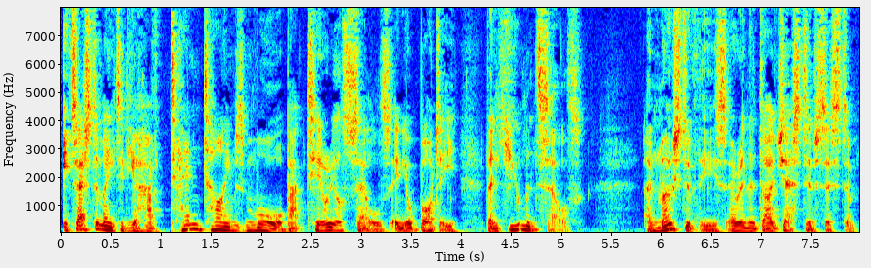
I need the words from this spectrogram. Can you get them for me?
It's estimated you have 10 times more bacterial cells in your body than human cells, and most of these are in the digestive system.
